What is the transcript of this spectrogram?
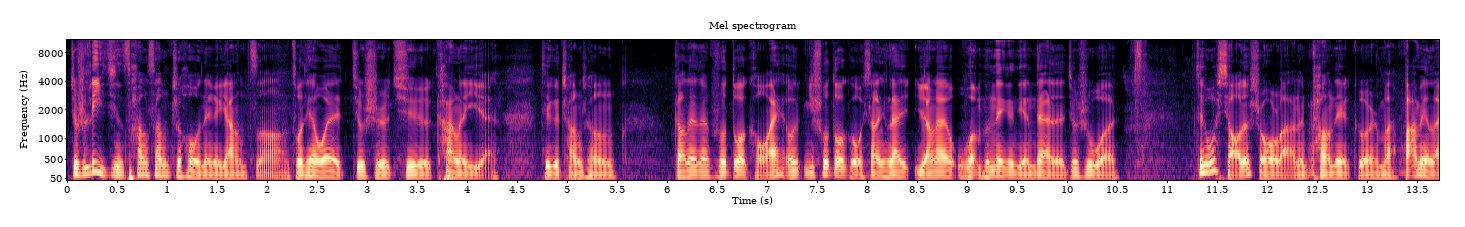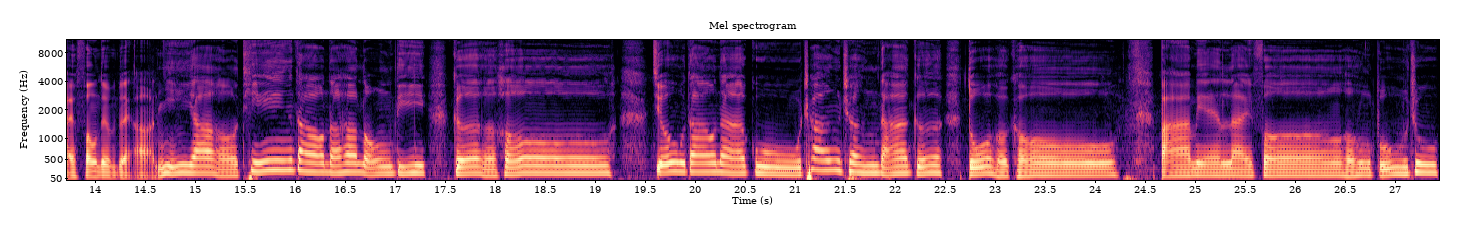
就是历尽沧桑之后那个样子啊。昨天我也就是去看了一眼这个长城，刚才咱说垛口，哎，我你说垛口，我想起来原来我们那个年代的，就是我。这是我小的时候了，那唱那歌什么八面来风，对不对啊？你要听。到那龙的歌喉，就到那古长城那个垛口。八面来风不住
